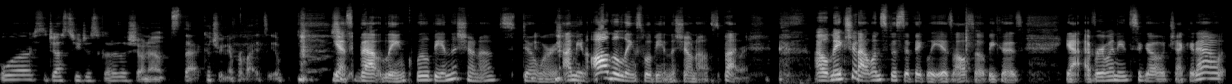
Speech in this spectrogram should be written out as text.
or suggest you just go to the show notes that Katrina provides you. yes, that link will be in the show notes. Don't worry. I mean, all the links will be in the show notes, but right. I'll make sure that one specifically is also because, yeah, everyone needs to go check it out,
